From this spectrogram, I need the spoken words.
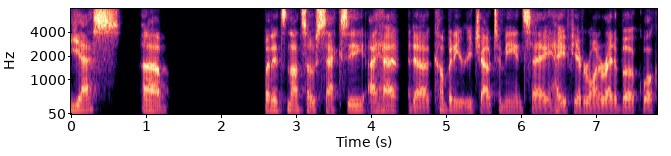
Yes. Uh, but it's not so sexy. I had a company reach out to me and say, "Hey, if you ever want to write a book, we'll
